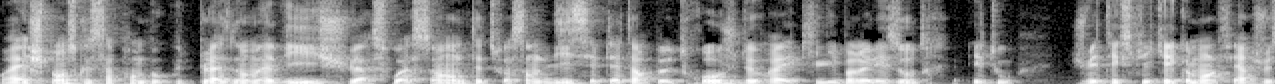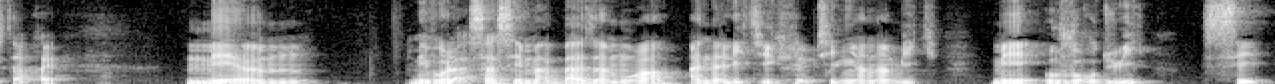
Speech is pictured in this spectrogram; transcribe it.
ouais, je pense que ça prend beaucoup de place dans ma vie, je suis à 60, peut-être 70, c'est peut-être un peu trop, je devrais équilibrer les autres et tout. Je vais t'expliquer comment le faire juste après. Mais, mais voilà, ça c'est ma base à moi, analytique, reptilien, limbique. Mais aujourd'hui, c'est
